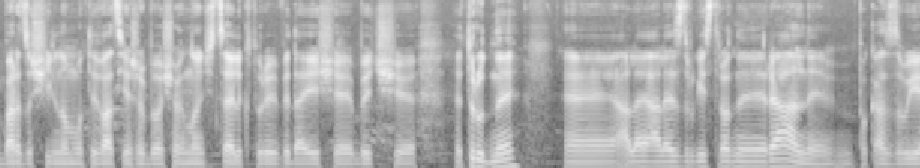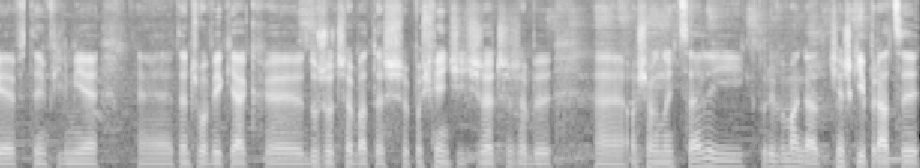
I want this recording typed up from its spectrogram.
bardzo silną motywację, żeby osiągnąć cel, który wydaje się być trudny, ale, ale z drugiej strony realny. Pokazuje w tym filmie ten człowiek, jak e, dużo trzeba też poświęcić rzeczy, żeby e, osiągnąć cel i który wymaga ciężkiej pracy,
